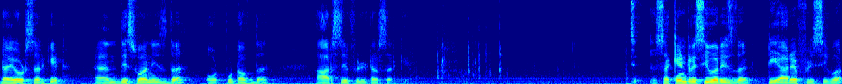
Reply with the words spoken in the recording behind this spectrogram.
diode circuit and this one is the output of the RC filter circuit. Second receiver is the TRF receiver.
